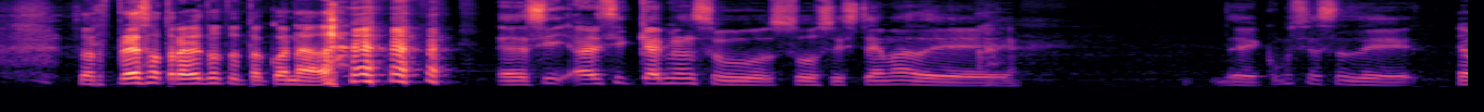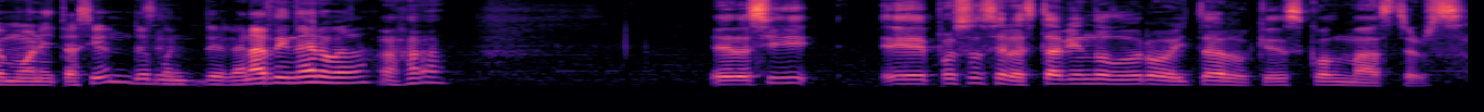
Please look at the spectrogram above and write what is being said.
sorpresa otra vez no te tocó nada. eh, sí, a ver si cambian su, su sistema de, de... ¿Cómo se dice? De, De monetización, de, Sí. mon- de ganar dinero, ¿verdad? Ajá. Eh, sí, eh, por eso se la está viendo duro ahorita lo que es Codemasters.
